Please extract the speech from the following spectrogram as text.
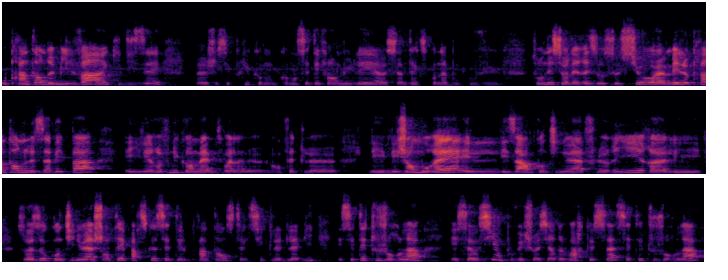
au printemps 2020 hein, qui disait euh, je ne sais plus comment, comment c'était formulé, euh, c'est un texte qu'on a beaucoup vu tourner sur les réseaux sociaux, euh, mais le printemps ne le savait pas et il est revenu quand même. Voilà, en fait, le, les, gens mouraient et les arbres continuaient à fleurir, les oiseaux continuaient à chanter parce que c'était le printemps, c'était le cycle de la vie et c'était toujours là. Et ça aussi, on pouvait choisir de voir que ça, c'était toujours là,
